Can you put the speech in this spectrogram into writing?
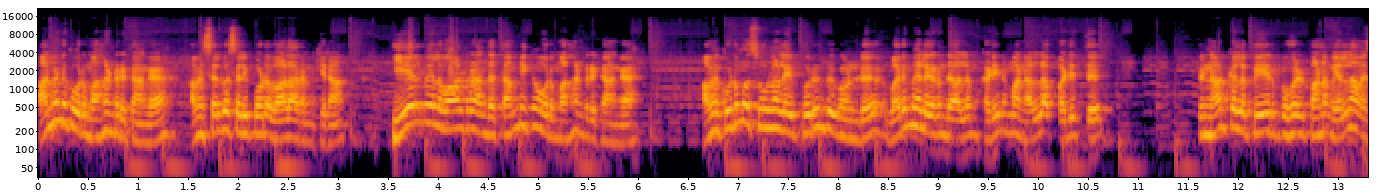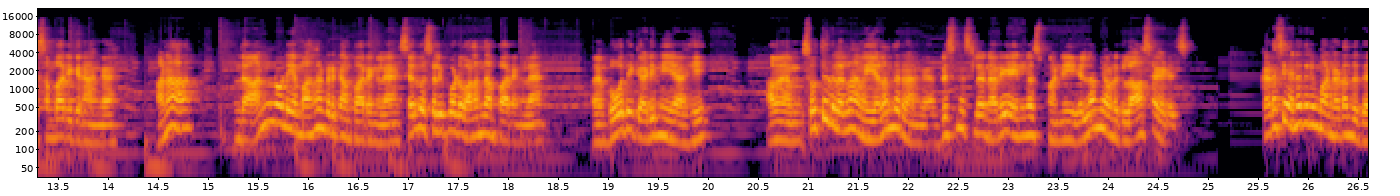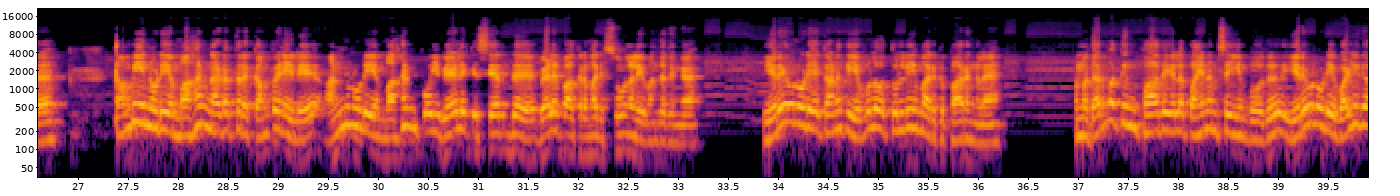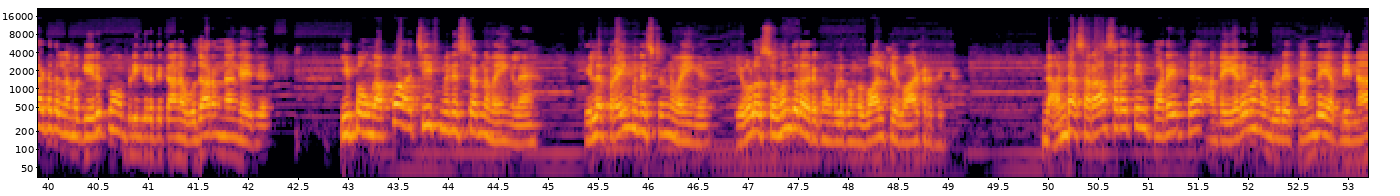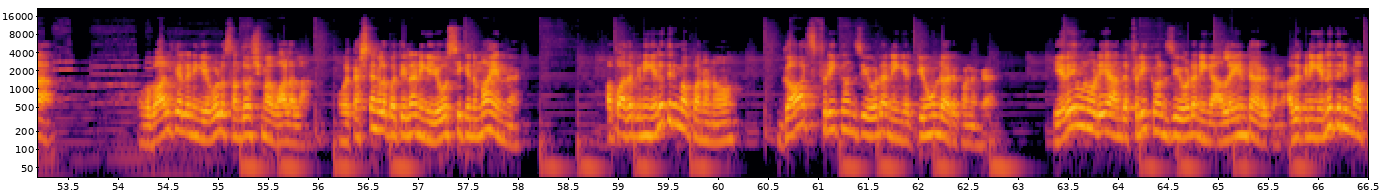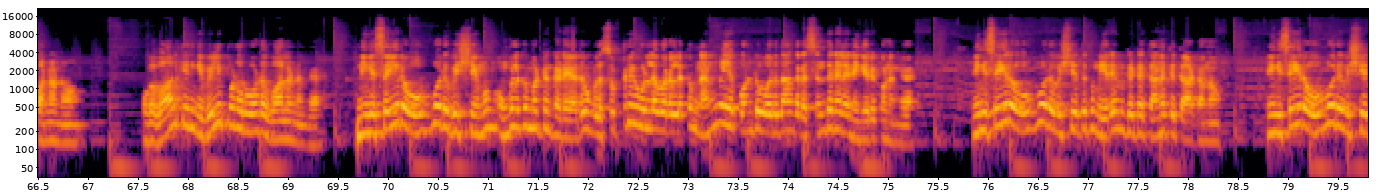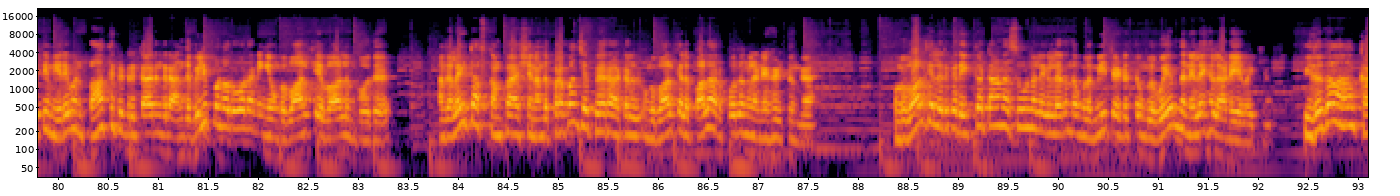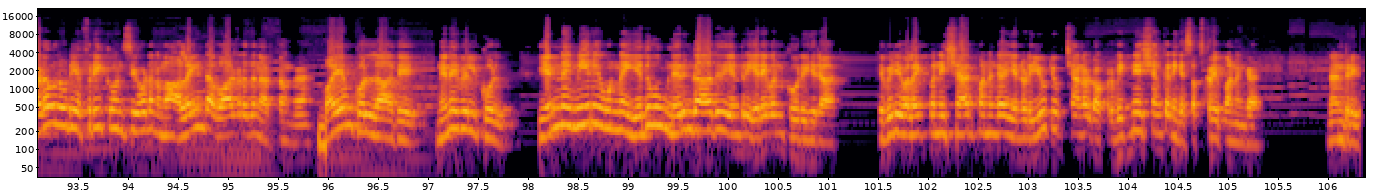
அண்ணனுக்கு ஒரு மகன் இருக்காங்க. அவன் செல்வ செழிப்போட வாழ ஆரம்பிக்கிறான். ஏழ்மையில வாழ்ற அந்த தம்பிக்கும் ஒரு மகன் இருக்காங்க. அவன் குடும்ப சூழ்நிலை புரிந்து கொண்டு வறுமையில இருந்தாலும் கடினமா நல்லா படித்து பின் நாட்கள்ல பேர் புகழ் பணம் எல்லாம் அவன் சம்பாதிக்கிறாங்க. ஆனா இந்த அண்ணனுடைய மகன் இருக்கான் பாருங்களேன் செல்வ செழிப்போடு வளர்ந்தான் பாருங்களேன். அவன் போதைக்கு அடிமையாகி அவன் சொத்துக்கள் எல்லாம் அவன் இழந்துடுறாங்க. பிசினஸ்ல நிறைய இன்வெஸ்ட் பண்ணி எல்லாமே அவனுக்கு லாஸ் ஆயிடுச்சு. கடைசி என்ன தெரியுமா நடந்தது? தம்பியினுடைய மகன் நடத்துற கம்பெனியிலே அண்ணனுடைய மகன் போய் வேலைக்கு சேர்ந்து வேலை பார்க்குற மாதிரி சூழ்நிலை வந்ததுங்க. இறைவனுடைய கணக்கு எவ்வளவு துல்லியமா இருக்கு பாருங்களேன். நம்ம தர்மத்தின் பாதையில பயணம் செய்யும் போது இறைவனுடைய வழிகாட்டுதல் நமக்கு இருக்கும் அப்படிங்கிறதுக்கான உதாரணம் தாங்க இது. இப்போ உங்க அப்பா சீஃப் மினிஸ்டர்னு வைங்களேன் இல்ல பிரைம் மினிஸ்டர்னு வைங்க எவ்வளவு சுதந்திரம் இருக்கும் உங்களுக்கு உங்க வாழ்க்கையை வாழ்றதுக்கு. இந்த அண்ட சராசரத்தையும் படைத்த அந்த இறைவன் உங்களுடைய தந்தை அப்படின்னா உங்க வாழ்க்கையில நீங்க எவ்வளவு சந்தோஷமா வாழலாம்? உங்க கஷ்டங்களை பத்திலாம் நீங்க யோசிக்கணுமா என்ன? அப்போ அதற்கு நீங்க என்ன தெரியுமா பண்ணணும்? காட்ஸ் ஃப்ரீக்வன்சியோட நீங்க டியூண்டா இருக்கணுங்க. இறைவனுடைய அந்த ஃப்ரீக்வன்சியோட நீங்க அலைண்டா இருக்கணும். அதுக்கு நீங்க என்ன தெரியுமா பண்ணணும்? உங்க வாழ்க்கையை நீங்க விழிப்புணர்வோட வாழணுங்க. நீங்க செய்யற ஒவ்வொரு விஷயமும் உங்களுக்கு மட்டும் கிடையாது உங்களை சுற்றி உள்ளவர்களுக்கும் நன்மையை கொண்டு வருதாங்கிற சிந்தனையில நீங்க இருக்கணுங்க. நீங்க செய்யற ஒவ்வொரு விஷயத்துக்கும் இறைவன் கிட்ட கணக்கு காட்டணும். நீங்க செய்யற ஒவ்வொரு விஷயத்தையும் இறைவன் பார்த்துக்கிட்டு இருக்காருங்கிற அந்த விழிப்புணர்வோட நீங்க உங்க வாழ்க்கையை வாழும்போது அந்த லைட் ஆஃப் கம்பேஷன் அந்த பிரபஞ்ச பேராற்றல் உங்க வாழ்க்கையில பல அற்புதங்களை நிகழ்த்துங்க. உங்க வாழ்க்கையில இருக்கிற இக்கட்டான சூழ்நிலைகள்ல இருந்து உங்களை மீட்டெடுத்து உங்களை உயர்ந்த நிலைகள் அடைய வைக்கும். இதுதான் கடவுளுடைய ஃப்ரீக்குவன்சியோட நம்ம அலைண்டா வாழ்றதுன்னு அர்த்தங்க. பயம் கொள்ளாதே நினைவில் கொள். என்னை மீறி உன்னை எதுவும் நெருங்காது என்று இறைவன் கூறுகிறார். இந்த வீடியோ லைக் பண்ணி ஷேர் பண்ணுங்க. என்னோட YouTube channel doctor Vignesh Shankar நீங்க சப்ஸ்கிரைப் பண்ணுங்க. நன்றி.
